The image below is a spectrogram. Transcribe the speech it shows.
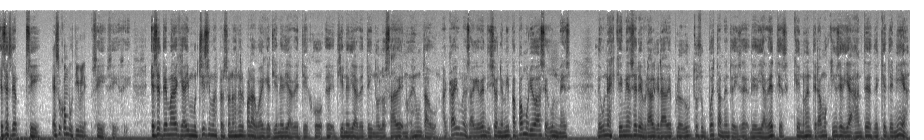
Ese es, sí. Es su combustible. Sí, sí, sí. Ese tema de que hay muchísimas personas en el Paraguay que tiene diabético, eh, tiene diabetes y no lo sabe, no es un tabú. Acá hay un mensaje, bendiciones. Mi papá murió hace un mes de una isquemia cerebral grave, producto supuestamente, dice, de diabetes, que nos enteramos 15 días antes de que tenía.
